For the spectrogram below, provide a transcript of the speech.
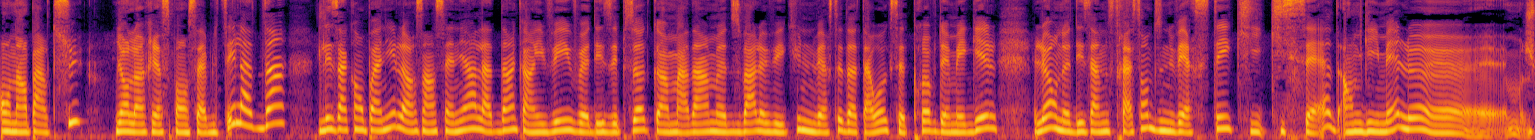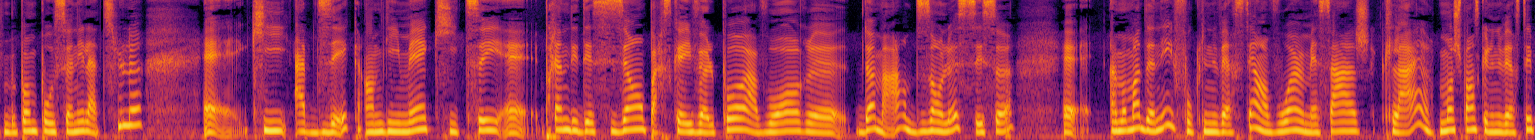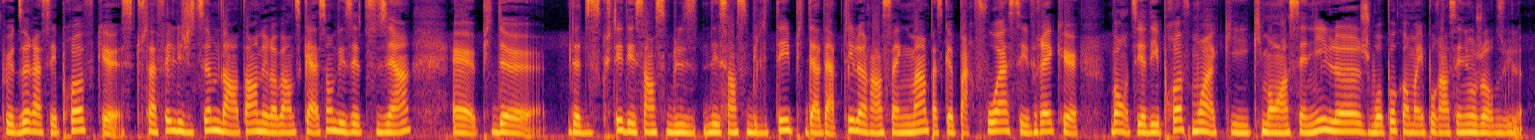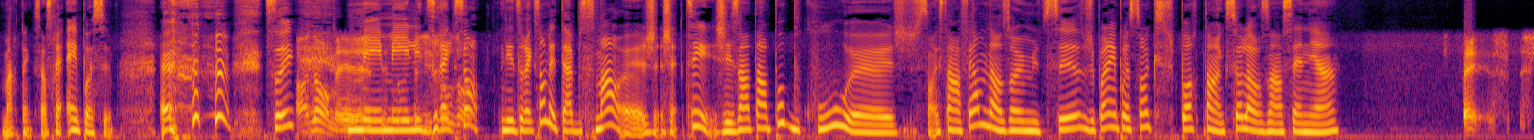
on en parle dessus ils ont leur responsabilité là-dedans, de les accompagner, leurs enseignants là-dedans, quand ils vivent des épisodes comme Madame Duval a vécu à l'Université d'Ottawa avec cette prof de McGill. Là, on a des administrations d'université qui, qui cèdent, entre guillemets, là, euh, je ne peux pas me positionner là-dessus, là. Euh, qui abdiquent, entre guillemets, qui, tu sais, euh, prennent des décisions parce qu'ils veulent pas avoir euh, de marde, disons-le, c'est ça. À un moment donné, il faut que l'université envoie un message clair. Moi, je pense que l'université peut dire à ses profs que c'est tout à fait légitime d'entendre les revendications des étudiants, euh, puis de de discuter des, sensibilis- des sensibilités puis d'adapter leur enseignement parce que parfois c'est vrai que bon il y a des profs moi qui, qui m'ont enseigné là je vois pas comment ils pourraient enseigner aujourd'hui là Martin ça serait impossible tu sais? Ah non, mais mais, les les directions, les directions d'établissement, euh, tu sais, je les entends pas beaucoup. Euh, ils s'enferment dans un mutisme. J'ai pas l'impression qu'ils supportent tant que ça leurs enseignants. Ben,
